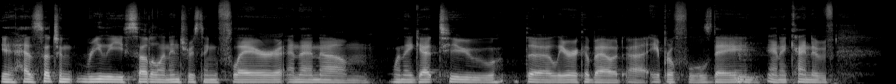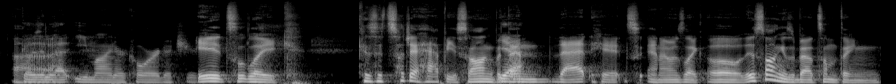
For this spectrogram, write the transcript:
it has such a really subtle and interesting flair and then um, when they get to the lyric about uh, april fool's day and it kind of Goes uh, into that E minor chord. Which you're- it's like because it's such a happy song but Yeah. then that hits and i was like oh this song is about something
